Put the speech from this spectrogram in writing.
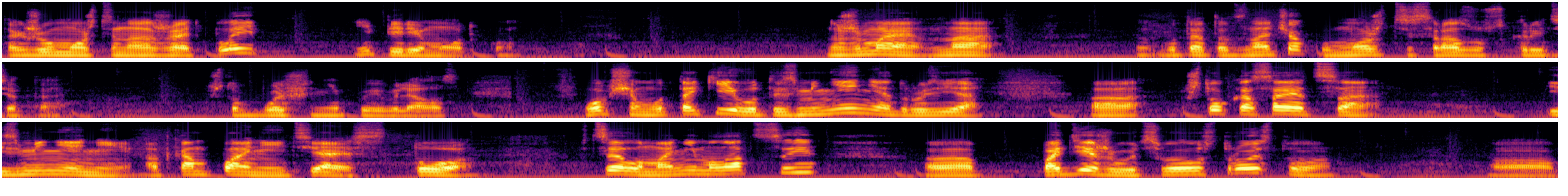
Также вы можете нажать play и перемотку. Нажимая на вот этот значок, вы можете сразу скрыть это, чтобы больше не появлялось. В общем, вот такие вот изменения, друзья. А, что касается изменений от компании TIS, то в целом они молодцы, а, поддерживают свое устройство. А,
